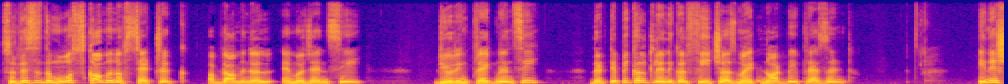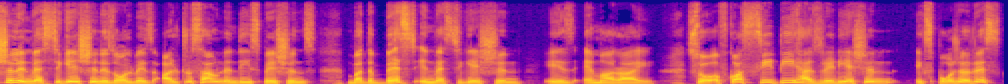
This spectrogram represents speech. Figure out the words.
So this is the most common obstetric abdominal emergency during pregnancy. The typical clinical features might not be present. Initial investigation is always ultrasound in these patients, but the best investigation is MRI. So, of course, CT has radiation exposure risk.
